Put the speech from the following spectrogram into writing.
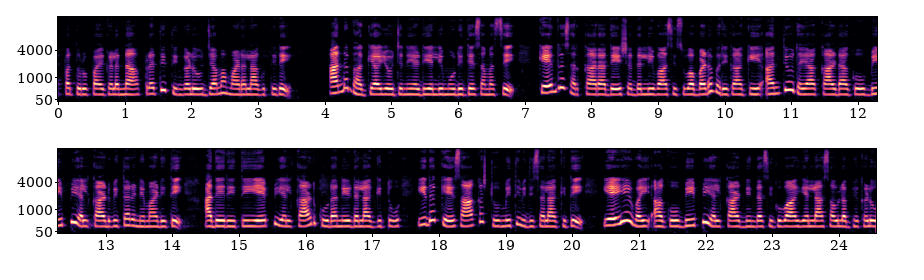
ಎಪ್ಪತ್ತು ರೂಪಾಯಿಗಳನ್ನು ಪ್ರತಿ ತಿಂಗಳು ಜಮಾ ಮಾಡಲಾಗುತ್ತಿದೆ. ಅನ್ನಭಾಗ್ಯ ಯೋಜನೆಯಡಿಯಲ್ಲಿ ಮೂಡಿದೆ ಸಮಸ್ಯೆ. ಕೇಂದ್ರ ಸರ್ಕಾರ ದೇಶದಲ್ಲಿ ವಾಸಿಸುವ ಬಡವರಿಗಾಗಿ ಅಂತ್ಯೋದಯ ಕಾರ್ಡ್ ಹಾಗೂ ಬಿಪಿಎಲ್ ಕಾರ್ಡ್ ವಿತರಣೆ ಮಾಡಿದೆ. ಅದೇ ರೀತಿ ಎಪಿಎಲ್ ಕಾರ್ಡ್ ಕೂಡ ನೀಡಲಾಗಿದ್ದು, ಇದಕ್ಕೆ ಸಾಕಷ್ಟು ಮಿತಿ ವಿಧಿಸಲಾಗಿದೆ. ಎಎವೈ ಹಾಗೂ ಬಿಪಿಎಲ್ ಕಾರ್ಡ್ನಿಂದ ಸಿಗುವ ಎಲ್ಲ ಸೌಲಭ್ಯಗಳು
